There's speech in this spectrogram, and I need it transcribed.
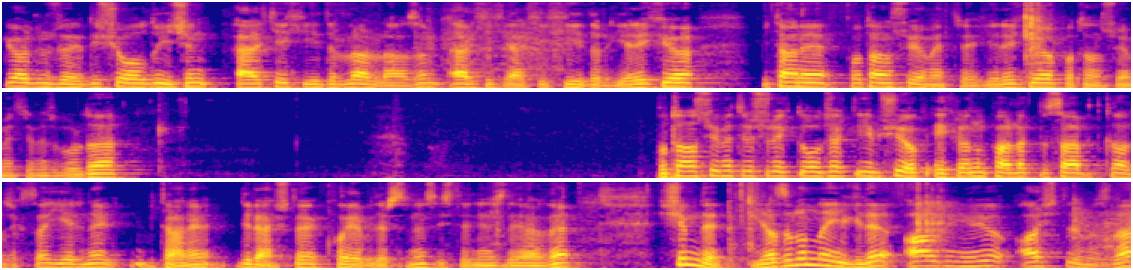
gördüğünüz üzere dişi olduğu için erkek header'lar lazım. Erkek erkek header gerekiyor. Bir tane potansiyometre gerekiyor. Potansiyometremiz burada. Potansiyometre sürekli olacak diye bir şey yok. Ekranın parlaklığı sabit kalacaksa yerine bir tane direnç de koyabilirsiniz istediğiniz yerde. Şimdi yazılımla ilgili Arduino'yu açtığımızda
